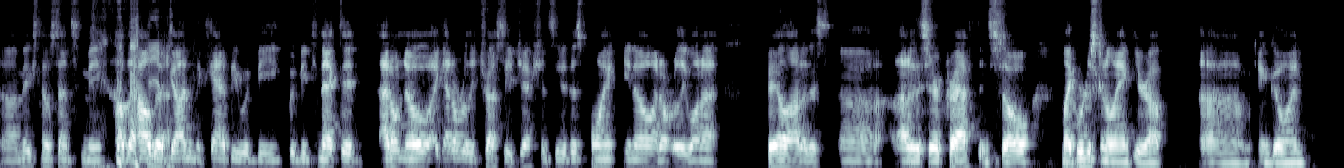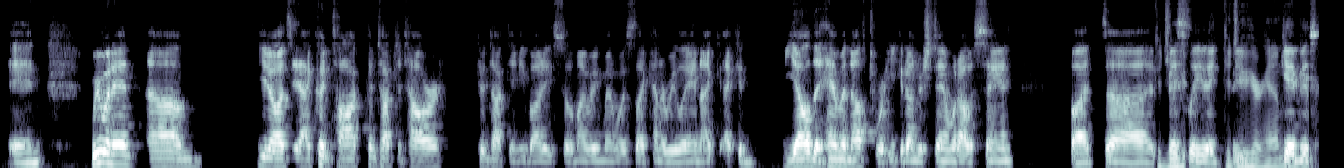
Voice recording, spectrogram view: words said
Uh, makes no sense to me. How the how yeah. the gun and the canopy would be would be connected. I don't know. Like I don't really trust the ejection seat at this point. You know, I don't really want to bail out of this uh, out of this aircraft. And so like we're just going to land gear up um, and go in. And we went in. Um, you know, I couldn't talk. Couldn't talk to tower. Couldn't talk to anybody. So my wingman was like kind of relaying. I, I could yell to him enough to where he could understand what I was saying. But uh, could you, basically, they, could you hear him? Gave us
